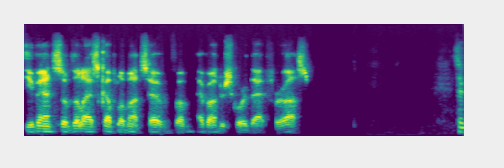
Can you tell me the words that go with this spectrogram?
the events of the last couple of months have um, have underscored that for us. So,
